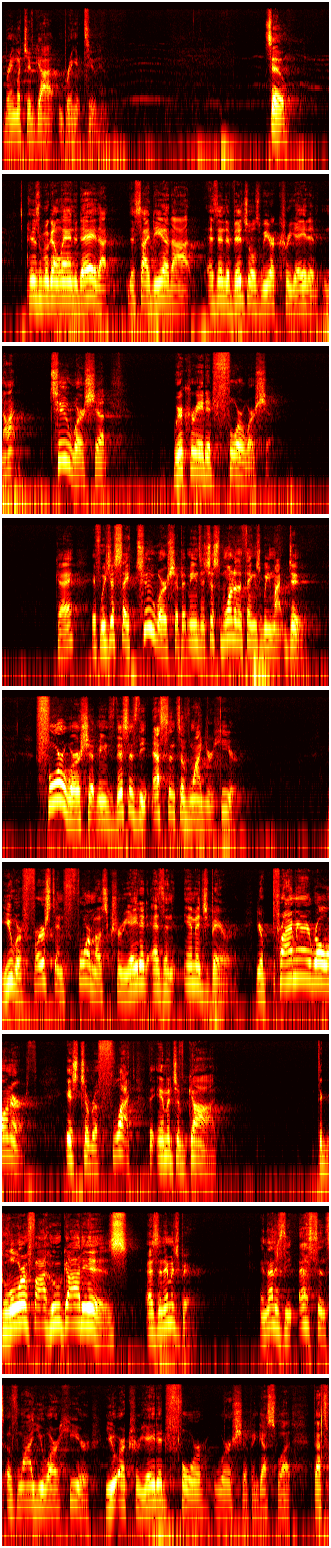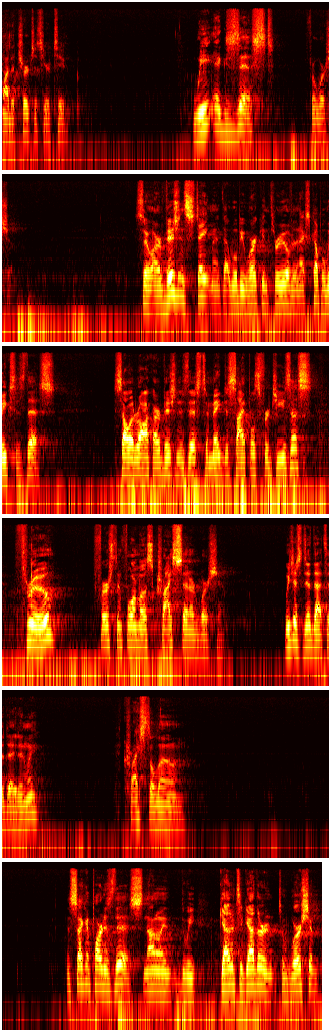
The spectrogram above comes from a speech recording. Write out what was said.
Bring what you've got and bring it to Him. So, here's where we're going to land today that this idea that as individuals we are created not to worship, we're created for worship. Okay? If we just say to worship, it means it's just one of the things we might do. For worship means this is the essence of why you're here. You were first and foremost created as an image bearer. Your primary role on earth is to reflect the image of God, to glorify who God is as an image bearer. And that is the essence of why you are here. You are created for worship. And guess what? That's why the church is here too. We exist for worship. So, our vision statement that we'll be working through over the next couple weeks is this Solid Rock, our vision is this to make disciples for Jesus through, first and foremost, Christ centered worship. We just did that today, didn't we? Christ alone. The second part is this not only do we gather together to worship,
